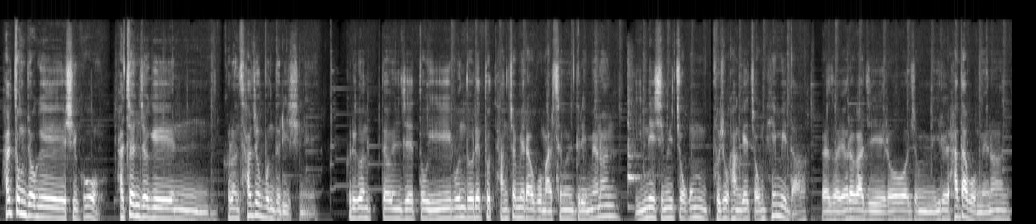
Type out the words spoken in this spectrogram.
활동적이시고 발전적인 그런 사주분들이시니 그리고 또 이제 또 이분들의 또 단점이라고 말씀을 드리면은 인내심이 조금 부족한 게좀 힘이다. 그래서 여러 가지로 좀 일을 하다 보면은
